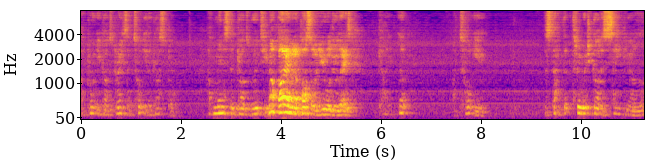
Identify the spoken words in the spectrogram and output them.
I've brought you God's grace, I've taught you the gospel. I've ministered God's word to you. Not I am an apostle and you will do this. God, look, I've taught you the stuff that through which God has saved your life.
